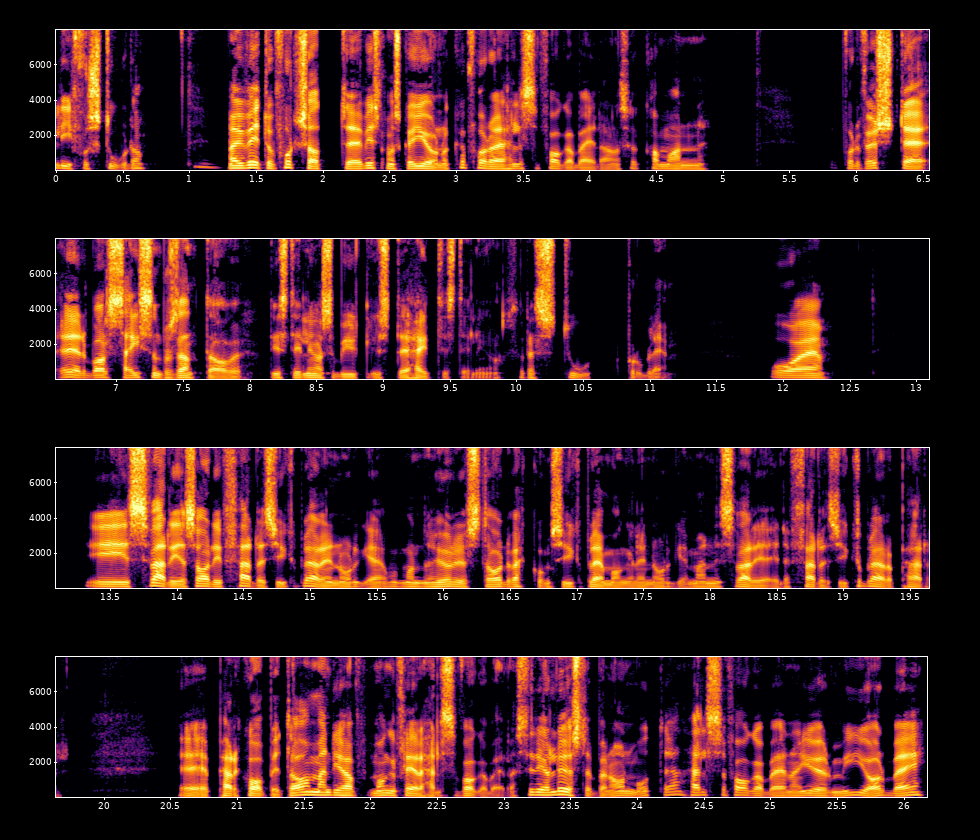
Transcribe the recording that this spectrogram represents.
bli for stor, da. Mm. Men vi vet jo fortsatt, eh, hvis man skal gjøre noe for helsefagarbeiderne, så kan man For det første er det bare 16% av de stillingene som blir utlyst, det er heltidsstillinger, så det er et stort problem. Og i Sverige så har de færre sykepleiere i Norge, og man hører jo stadig vekk om sykepleiermangel i Norge, men i Sverige er det færre sykepleiere per, per capita, men de har mange flere helsefagarbeidere. Så de har løst det på en annen måte. Helsefagarbeiderne gjør mye arbeid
